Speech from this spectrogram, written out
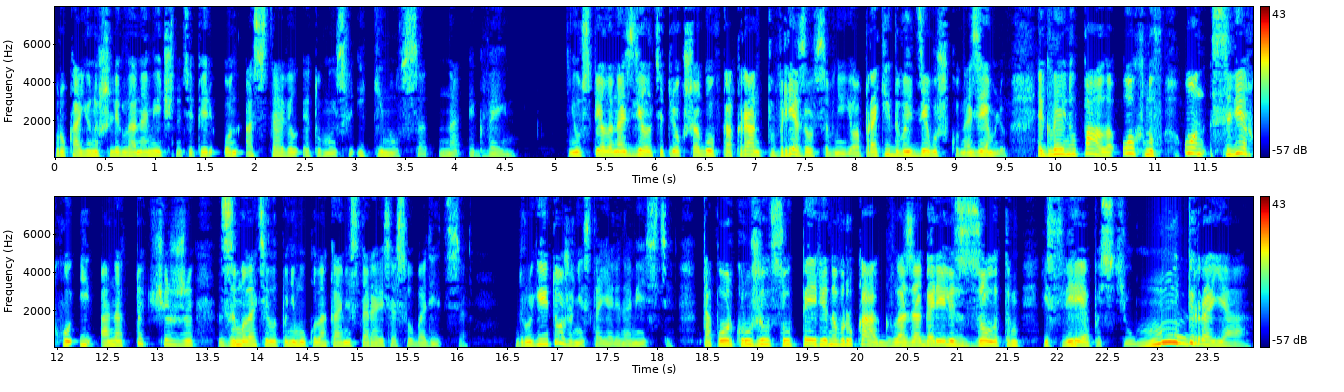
рука юноши легла на меч, но теперь он оставил эту мысль и кинулся на Эгвейн. Не успела она сделать и трех шагов, как Рант врезался в нее, опрокидывая девушку на землю. Эгвейн упала, охнув, он сверху, и она тотчас же замолотила по нему кулаками, стараясь освободиться. Другие тоже не стояли на месте. Топор кружился уперенно в руках, глаза горели с золотом и свирепостью. «Мудрая!»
